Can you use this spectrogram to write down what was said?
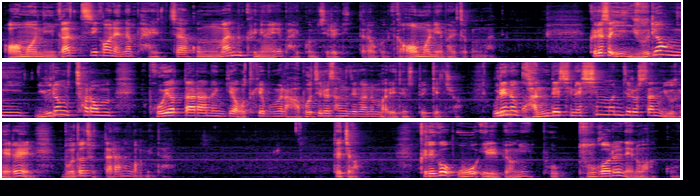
어머니가 찍어내는 발자국만 그녀의 발꿈치를 뒤따라오고 그러니까 어머니의 발자국만. 그래서 이 유령이 유령처럼 보였다라는 게 어떻게 보면 아버지를 상징하는 말이 될 수도 있겠죠. 우리는 관 대신에 신문지로 싼 유해를 묻어줬다라는 겁니다. 됐죠? 그리고 오일병이 부, 부거를 내놓았고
